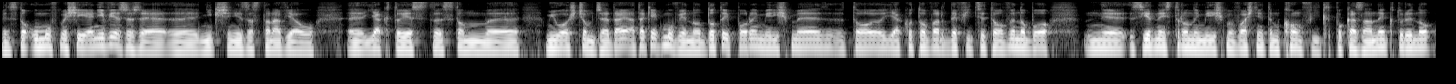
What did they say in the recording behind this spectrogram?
więc no umówmy się, ja nie wierzę, że nikt się nie zastanawiał, jak to jest z tą miłością Jedi, a tak jak mówię, no do tej pory mieliśmy to jako towar deficytowy, no bo z jednej strony mieliśmy właśnie ten konflikt pokazany, który no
